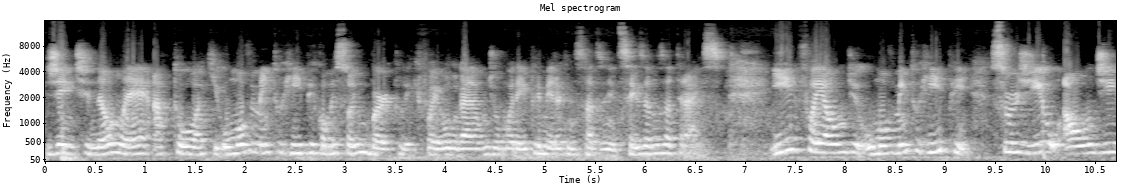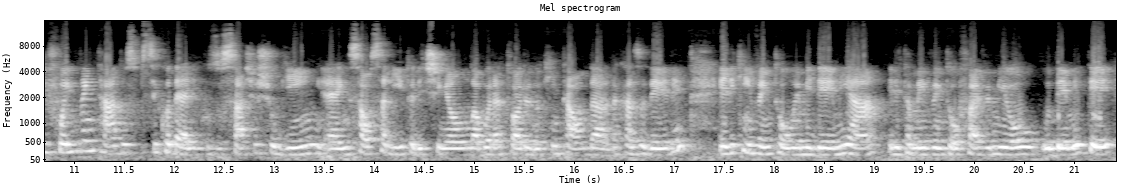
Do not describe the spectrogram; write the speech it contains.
Gente, não é à toa que o movimento hippie começou em Berkeley, que foi o lugar onde eu morei primeiro aqui nos Estados Unidos, seis anos atrás. E foi onde o movimento hippie surgiu, onde foi inventado os psicodélicos, o Sacha Shugin é, em Salsalito, ele tinha um laboratório no quintal da, da casa dele. Ele que inventou o MDMA, ele também inventou o 5-MeO, o DMT,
